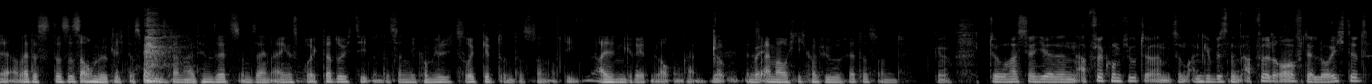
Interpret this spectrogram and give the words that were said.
äh, aber das, das ist auch möglich, dass man sich dann halt hinsetzt und sein eigenes Projekt da durchzieht und das dann in die Community zurückgibt und das dann auf die allen Geräten laufen kann. Ja, Wenn es einmal richtig konfiguriert ist und du hast ja hier einen Apfelcomputer mit so einem angebissenen Apfel drauf, der leuchtet.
